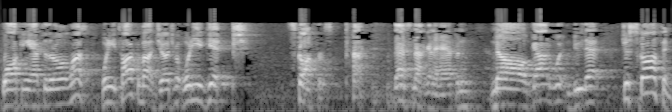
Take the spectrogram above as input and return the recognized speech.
walking after their own lust. When you talk about judgment, what do you get? Psh, scoffers. That's not going to happen. No, God wouldn't do that. Just scoffing.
